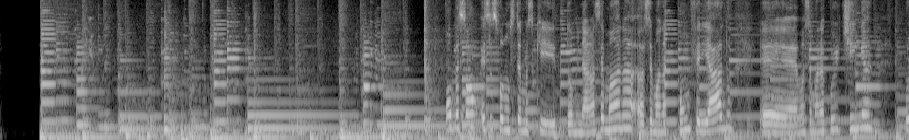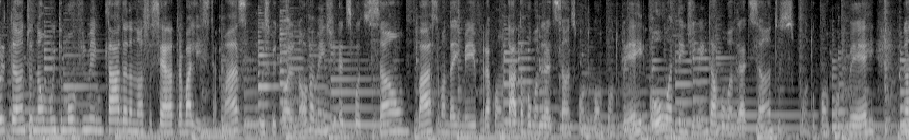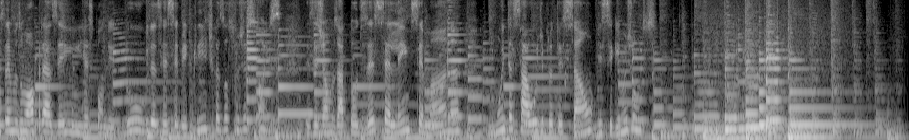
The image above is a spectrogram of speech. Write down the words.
Bom pessoal, esses foram os temas que dominaram a semana, a semana com feriado, eh, uma semana curtinha, portanto não muito movimentada na nossa seara trabalhista, mas o escritório novamente fica à disposição, basta mandar e-mail para contato@andradesantos.com.br ou atendimento@andradesantos.com.br e nós teremos o maior prazer em responder dúvidas, receber críticas ou sugestões. Desejamos a todos excelente semana, muita saúde e proteção e seguimos juntos.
